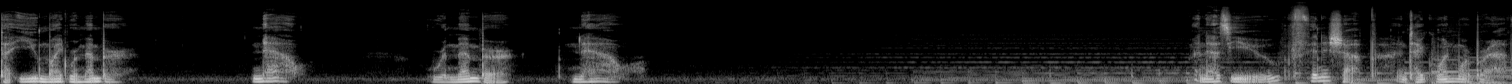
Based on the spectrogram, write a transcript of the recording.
that you might remember now. Remember now. And as you finish up and take one more breath,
